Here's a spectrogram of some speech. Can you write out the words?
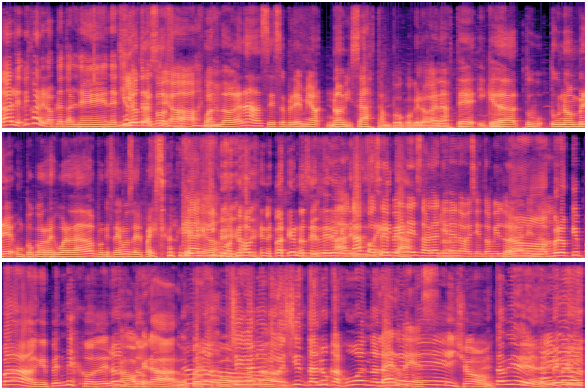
Dale, déjale la plata al nene. Y otra 13 cosa, años. cuando ganás ese premio, no avisás tampoco que lo ganaste y queda tu, tu nombre un poco resguardado porque sabemos el país en el que Claro. vivimos, ¿no? Que en el barrio no se entere que Acá tenés esa José guita. Pérez ahora tiene Claro. 900 mil dólares, No, ¿no? pero que pague, pendejo del No, orto. Gerardo, No, pero se ganó dale. 900 lucas jugando a la Verdes. PlayStation. Está bien. Está bien, pero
